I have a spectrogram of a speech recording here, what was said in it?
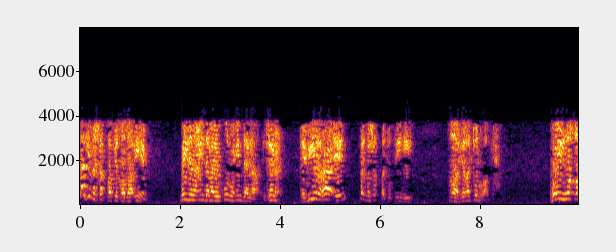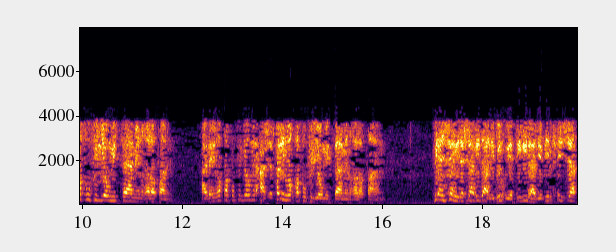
ما في مشقة في قضائهم. بينما عندما يكون عندنا جمع كبير هائل فالمشقة فيه ظاهرة واضحة. وإن وقفوا في اليوم الثامن غلطا هذا إن وقفوا في اليوم العاشر فإن وقفوا في اليوم الثامن غلطا. بأن شهد شاهدان برؤية هلال ذي الحجة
